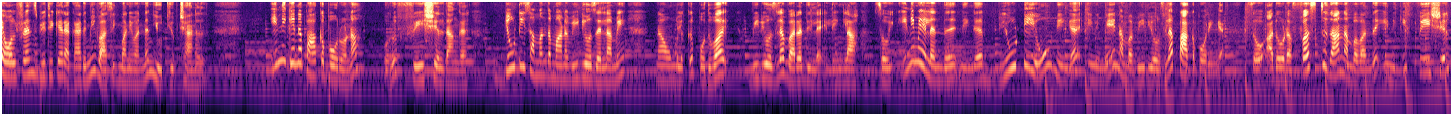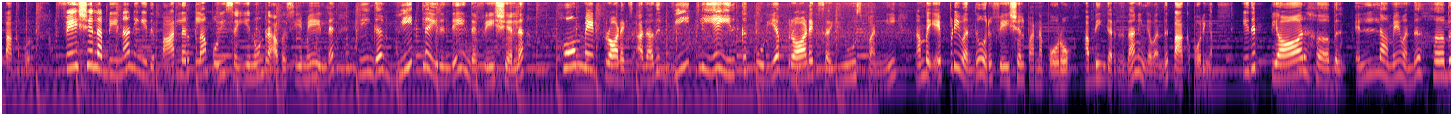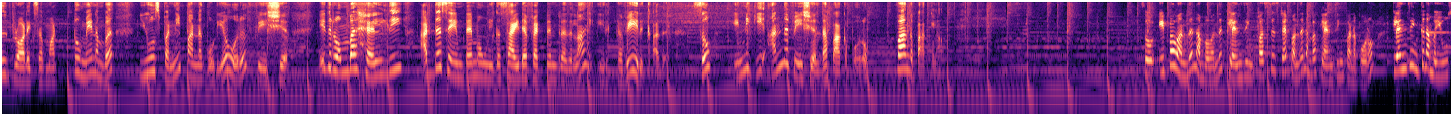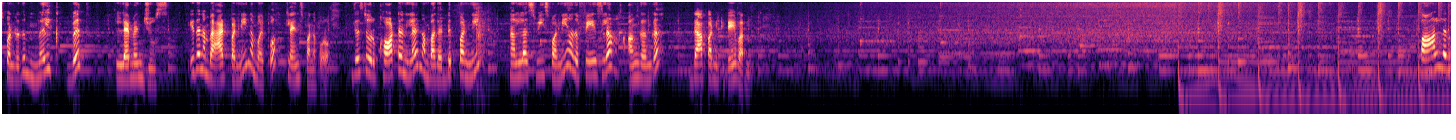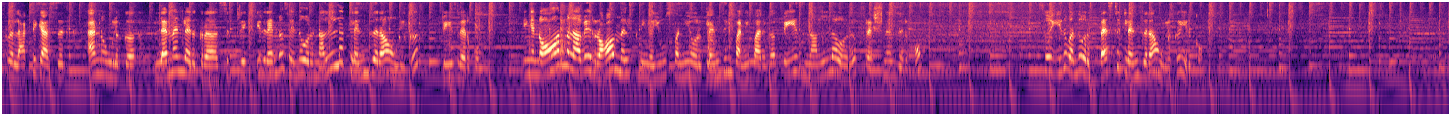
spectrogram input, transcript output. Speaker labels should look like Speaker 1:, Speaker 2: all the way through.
Speaker 1: Hi all friends beauty care academy Vasik Manivannan YouTube channel இன்றைக்கி என்ன பார்க்க போகிறோன்னா ஒரு ஃபேஷியல் தாங்க. பியூட்டி சம்மந்தமான வீடியோஸ் எல்லாமே நான் உங்களுக்கு பொதுவாக வீடியோஸில் வரதில்லை இல்லைங்களா? ஸோ இனிமேலேருந்து நீங்கள் பியூட்டியும் நீங்கள் இனிமேல் நம்ம வீடியோஸில் பார்க்க போகிறீங்க ஸோ அதோட ஃபஸ்ட்டு தான் நம்ம வந்து இன்னைக்கு ஃபேஷியல் பார்க்க போகிறோம் ஃபேஷியல் அப்படின்னா நீங்கள் இது பார்லருக்கெலாம் போய் செய்யணுன்ற அவசியமே இல்லை. நீங்கள் வீட்டில் இருந்தே இந்த ஃபேஷியலை ஹோம்மேட் ப்ராடக்ட்ஸ் அதாவது வீட்லேயே இருக்கக்கூடிய ப்ராடக்ட்ஸை யூஸ் பண்ணி நம்ம எப்படி வந்து ஒரு ஃபேஷியல் பண்ண போகிறோம் அப்படிங்கிறது தான் நீங்கள் வந்து பார்க்க போகிறீங்க இது பியோர் ஹேர்பல் எல்லாமே வந்து ஹேர்பல் ப்ராடக்ட்ஸை மட்டுமே நம்ம யூஸ் பண்ணி பண்ணக்கூடிய ஒரு ஃபேஷியல் இது ரொம்ப healthy at the same time உங்களுக்கு சைடு எஃபெக்ட்ன்றதெல்லாம் இருக்கவே இருக்காது. ஸோ இன்னைக்கு அந்த ஃபேஷியல் தான் பார்க்க போகிறோம் வாங்க பார்க்கலாம். ஸோ இப்போ வந்து நம்ம வந்து கிளென்சிங் ஃபர்ஸ்ட் ஸ்டெப் வந்து நம்ம கிளென்சிங் பண்ண போகிறோம் கிளென்சிங்க்கு நம்ம யூஸ் பண்ணுறது மில்க் வித் லெமன் ஜூஸ் இதை நம்ம ஆட் பண்ணி நம்ம இப்போ கிளென்ஸ் பண்ண போகிறோம் ஜஸ்ட் ஒரு காட்டனில் நம்ம அதை டிப் பண்ணி நல்லா ஸ்வீஸ் பண்ணி அதை ஃபேஸில் அங்கங்கே டேப் பண்ணிக்கிட்டே வரணும். பாலில் இருக்கிற லாக்டிக் ஆசிட் அண்ட் உங்களுக்கு லெமனில் இருக்கிற சிட்ரிக் இது ரெண்டும் சேர்ந்து ஒரு நல்ல கிளென்சராக உங்களுக்கு ஃபேஸில் இருக்கும். நீங்கள் நார்மலாகவே ரா மில்க் நீங்கள் யூஸ் பண்ணி ஒரு கிளென்சிங் பண்ணி பாருங்கள் ஃபேஸ் நல்ல ஒரு ஃப்ரெஷ்னஸ் இருக்கும். ஸோ இது வந்து ஒரு பெஸ்ட் கிளென்சராக உங்களுக்கு இருக்கும்.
